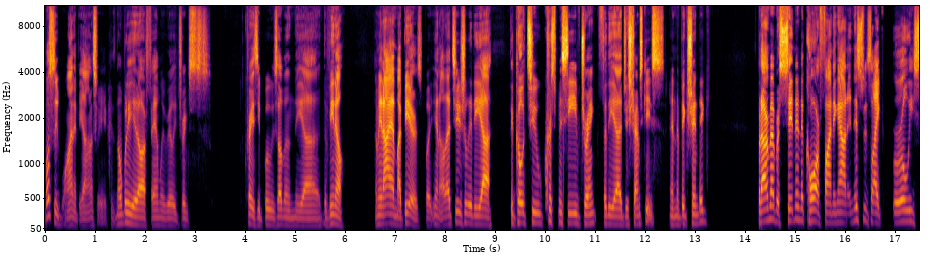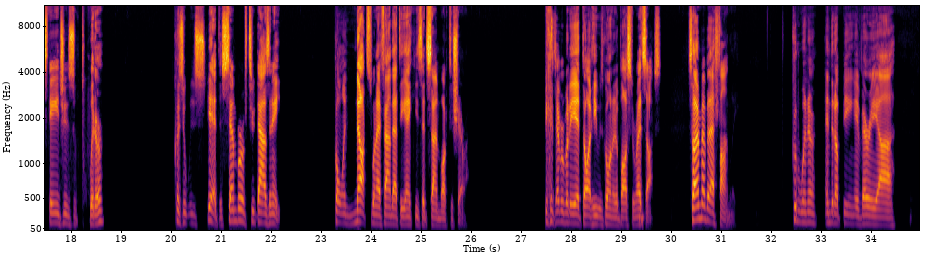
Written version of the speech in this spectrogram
Mostly wine, to be honest with you, because nobody in our family really drinks crazy booze other than the uh, the vino. I mean, I have my beers, but you know that's usually the uh, the go-to Christmas Eve drink for the uh, Jastremskis and the big shindig. But I remember sitting in the car finding out, and this was like early stages of Twitter, because it was yeah December of 2008, going nuts when I found out the Yankees had signed Mark Teixeira, because everybody had thought he was going to the Boston Red Sox. So I remember that fondly. Good winter ended up being a very uh,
